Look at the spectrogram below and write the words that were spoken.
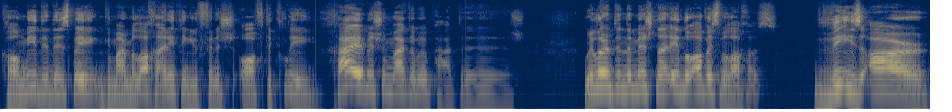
call me did this by Gemar Melacha, anything you finish off the Kli. We learned in the Mishnah, Elu Aves Melachas. These are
